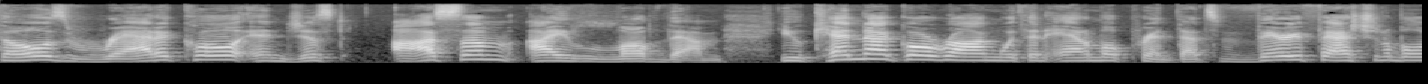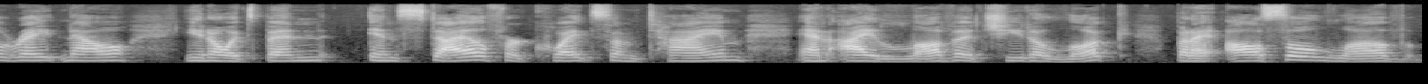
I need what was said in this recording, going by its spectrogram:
those radical and just awesome. I love them. You cannot go wrong with an animal print. That's very fashionable right now. You know, it's been in style for quite some time and I love a cheetah look, but I also love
